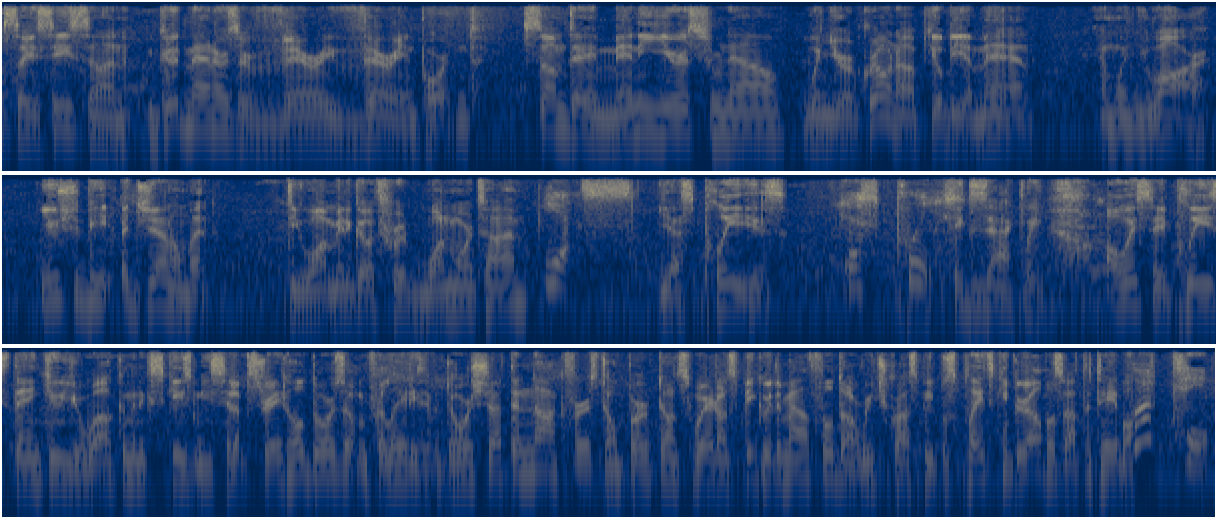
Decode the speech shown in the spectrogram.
So you see, son, good manners are very, very important. Someday, many years from now, when you're a grown up, you'll be a man. And when you are, you should be a gentleman. Do you want me to go through it one more time? Yes. Yes, please. Yes, please. Exactly. Always say please, thank you, you're welcome, and excuse me. Sit up straight, hold doors open for ladies. If a door's shut, then knock first. Don't burp, don't swear, don't speak with your mouth full, don't reach across people's plates, keep your elbows off the table. What table?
